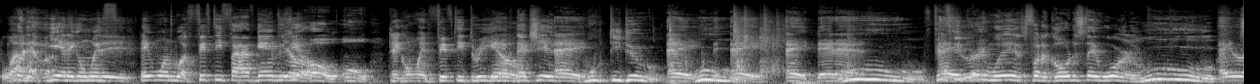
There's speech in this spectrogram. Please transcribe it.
Why What, have yeah, they gonna win. They won what fifty five games this Yo. year. Oh, oh, they gonna win fifty three games Yo, next year. hey. Whoop de doo. Hey, hey, hey, dead ass. Ooh, 53 look. wins for the Golden State Warriors. Ooh, Hey, look.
